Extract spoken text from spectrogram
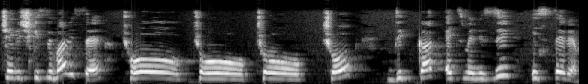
çelişkisi var ise çok çok çok çok dikkat etmenizi isterim.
